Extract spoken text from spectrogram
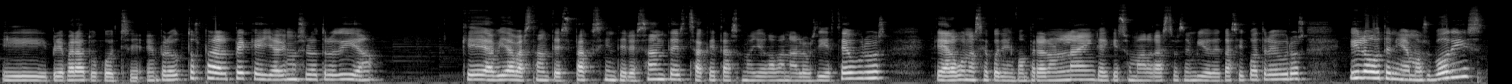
y prepara tu coche. En productos para el peque ya vimos el otro día que había bastantes packs interesantes, chaquetas no llegaban a los 10 euros que algunos se pueden comprar online, que hay que sumar gastos de envío de casi 4 euros. Y luego teníamos bodies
